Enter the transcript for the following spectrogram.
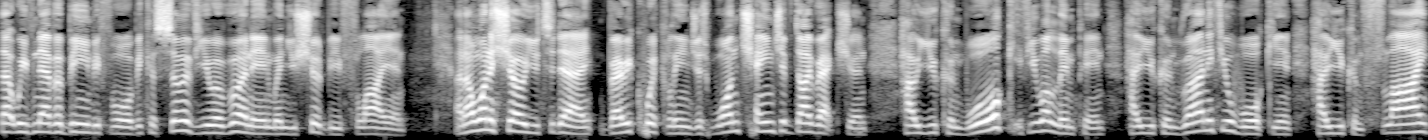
that we've never been before because some of you are running when you should be flying. And I want to show you today, very quickly, in just one change of direction, how you can walk if you are limping, how you can run if you're walking, how you can fly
